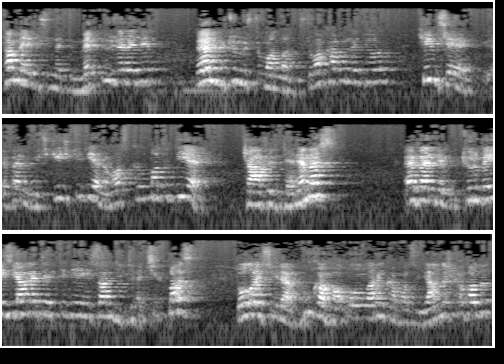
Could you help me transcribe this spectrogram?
Tam ehl sünnetin metni üzeredir. Ben bütün Müslümanları Müslüman kabul ediyorum. Kimseye efendim içki içti diye, namaz kılmadı diye kafir denemez. Efendim türbeyi ziyaret etti diye insan dinden çıkmaz. Dolayısıyla bu kafa onların kafası yanlış kafadır.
